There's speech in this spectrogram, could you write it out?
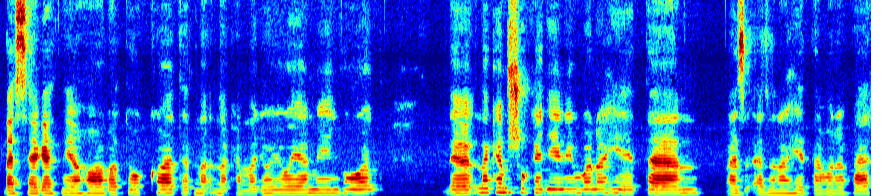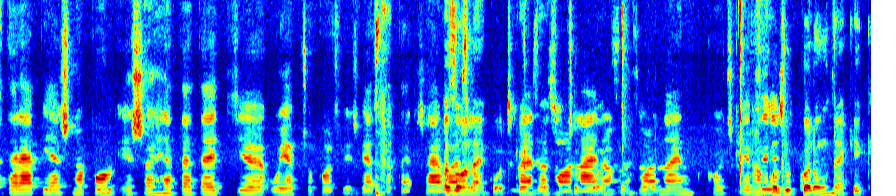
beszélgetni a hallgatókkal, tehát nekem nagyon jó élmény volt. De nekem sok egyénim van a héten, ez, ezen a héten van a párterápiás napom, és a hetet egy újabb csoport vizsgáztatásával. Az online coach Az online, az online coach képzés. Akkor drukkolunk nekik.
